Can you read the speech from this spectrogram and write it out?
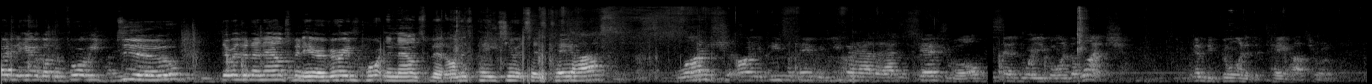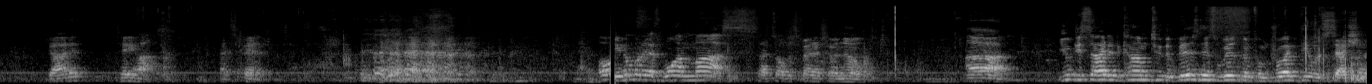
started here, but before we do, there was an announcement here, a very important announcement. On this page here, it says Tejas. Lunch on your piece of paper you have that has a schedule. It says where you're going to lunch. You're going to be going to the Tejas room. Got it? Tejas. That's Spanish for Texas. oh, you know what? That's Juan Mas. That's all the Spanish I know. Uh, you decided to come to the Business Wisdom from Drug Dealers session.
